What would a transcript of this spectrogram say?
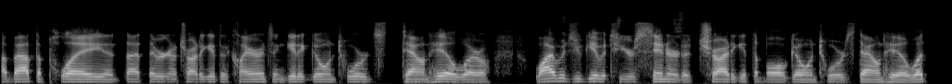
about the play and that they were going to try to get the clearance and get it going towards downhill. Where why would you give it to your center to try to get the ball going towards downhill? What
